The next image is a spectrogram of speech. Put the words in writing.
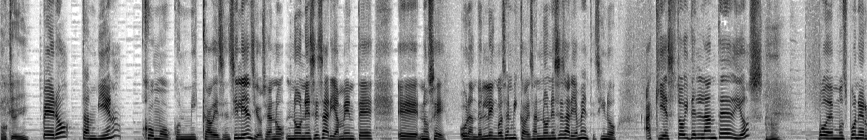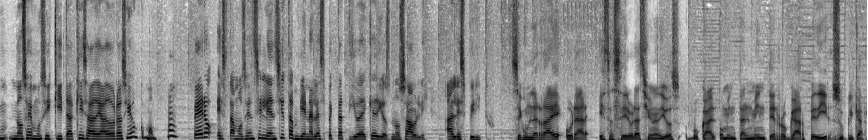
Ok. Pero también como con mi cabeza en silencio, o sea, no, no necesariamente, eh, no sé, orando en lenguas en mi cabeza, no necesariamente, sino aquí estoy delante de Dios. Podemos poner, no sé, musiquita quizá de adoración, como, mm", pero estamos en silencio también a la expectativa de que Dios nos hable al Espíritu. Según la RAE, orar es hacer oración a Dios, vocal o mentalmente, rogar, pedir, suplicar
